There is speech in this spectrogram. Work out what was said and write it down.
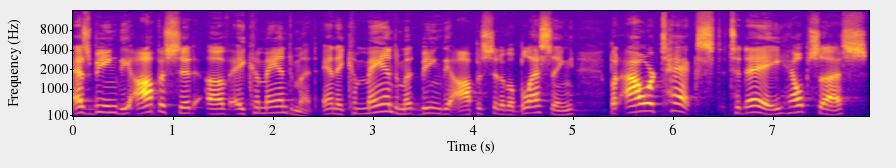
as being the opposite of a commandment, and a commandment being the opposite of a blessing. But our text today helps us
